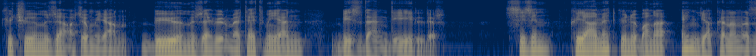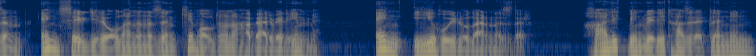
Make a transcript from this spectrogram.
Küçüğümüze acımayan, büyüğümüze hürmet etmeyen bizden değildir. Sizin kıyamet günü bana en yakınınızın, en sevgili olanınızın kim olduğunu haber vereyim mi? En iyi huylularınızdır. Halit bin Velid Hazretlerinin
